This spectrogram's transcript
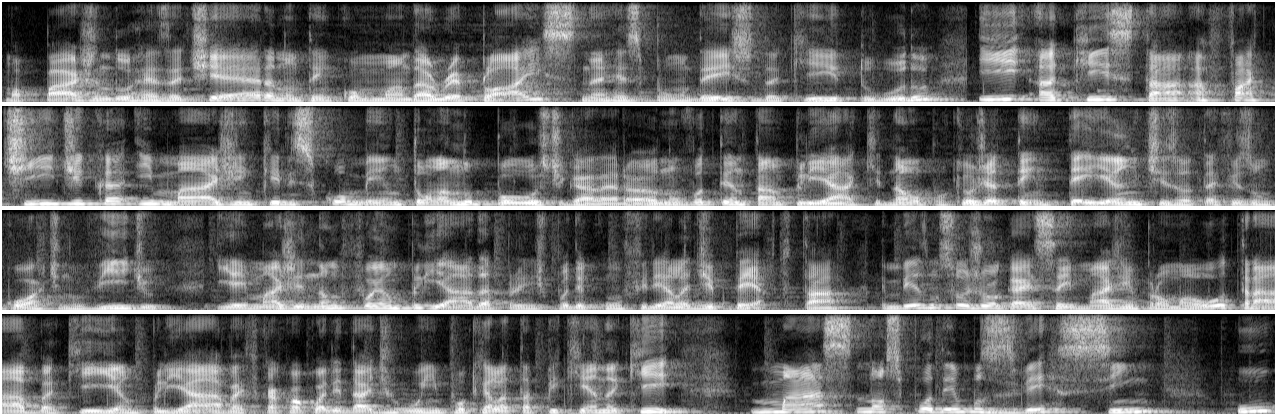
uma página do Reset Era, não tem como mandar replies, né, responder isso daqui e tudo. E aqui está a fatídica imagem que eles comentam lá no post, galera. Eu não vou tentar ampliar aqui não, porque eu já tentei antes, eu até fiz um corte no vídeo e a imagem não foi ampliada para a gente poder conferir ela de perto, tá? Mesmo se eu jogar essa imagem para uma outra aba aqui e ampliar, vai ficar com a qualidade ruim porque ela tá pequena aqui, mas nós podemos ver sim o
